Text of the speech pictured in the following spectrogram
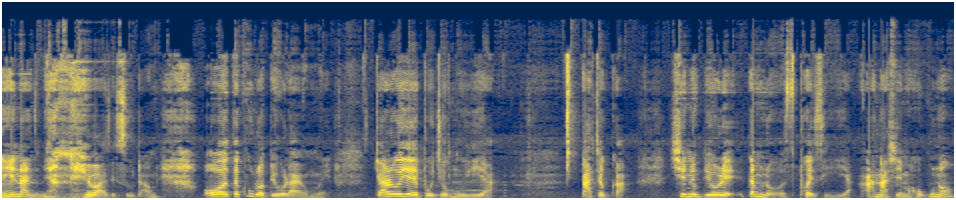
နဲနိုင်သမျှနဲပါစေဆူတောင်းတယ်။အော်တခုတော့ပြောလိုက်အောင်မယ်။ကျားတို့ရဲ့ဗိုလ်ချုပ်မှုကြီးက ကာချုပ်ကရှင်တို့ပြောတဲ့တက်မတော်ဖွဲ့စည်းကြီးကအာနာရှင်မဟုတ်ဘူးနော်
